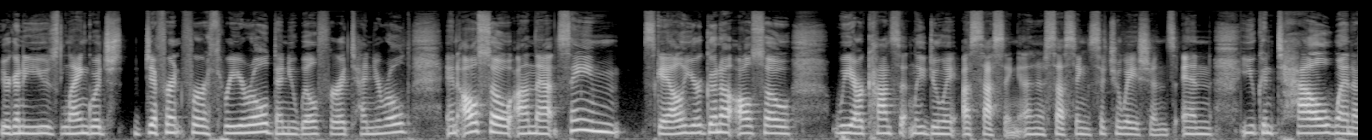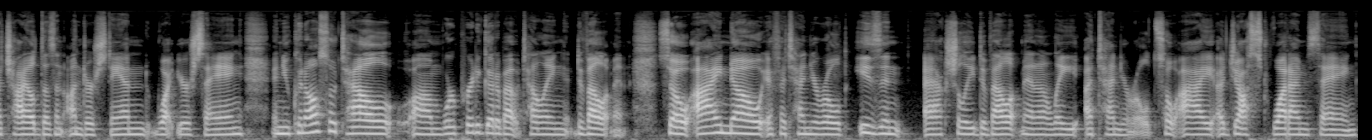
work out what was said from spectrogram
You're going to use language different for a three year old than you will for a 10 year old and also on that same scale you're going to also we are constantly doing assessing and assessing situations. And you can tell when a child doesn't understand what you're saying. And you can also tell um, we're pretty good about telling development. So i know if a 10 year old isn't actually developmentally a 10 year old so i adjust what i'm saying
